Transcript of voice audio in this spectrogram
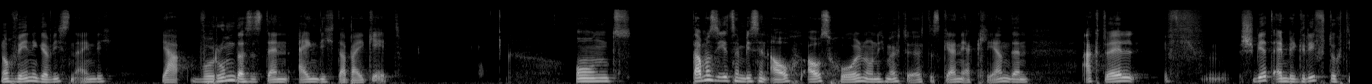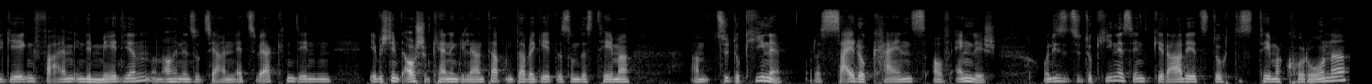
noch weniger wissen eigentlich, ja, worum das es denn eigentlich dabei geht. Und da muss ich jetzt ein bisschen auch ausholen und ich möchte euch das gerne erklären, denn aktuell schwirrt ein Begriff durch die Gegend, vor allem in den Medien und auch in den sozialen Netzwerken, den ihr bestimmt auch schon kennengelernt habt. Und dabei geht es um das Thema ähm, Zytokine oder Cytokines auf Englisch. Und diese Zytokine sind gerade jetzt durch das Thema Corona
